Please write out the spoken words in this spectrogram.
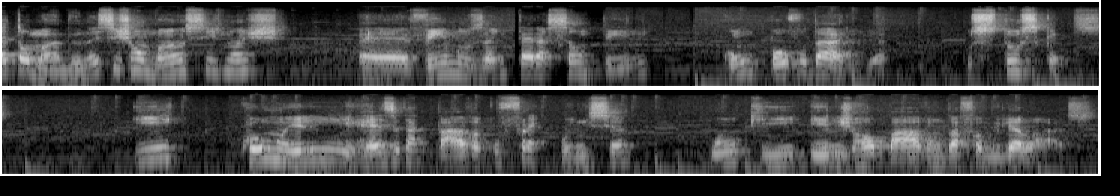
Retomando, nesses romances nós é, vemos a interação dele com o povo da Aria, os Tuscans, e como ele resgatava com frequência o que eles roubavam da família Lars.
